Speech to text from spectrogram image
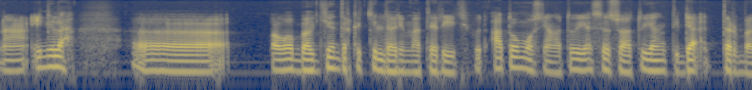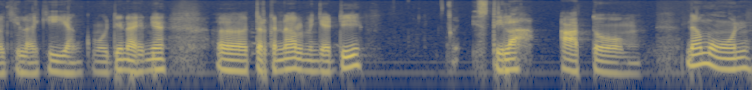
Nah inilah uh, bahwa bagian terkecil dari materi disebut atomos yang itu ya sesuatu yang tidak terbagi lagi yang kemudian akhirnya uh, terkenal menjadi istilah atom. Namun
